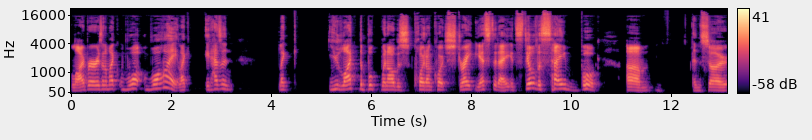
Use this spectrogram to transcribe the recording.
libraries and I'm like, "What why?" Like it hasn't like you liked the book when I was quote unquote straight yesterday. It's still the same book. Um and so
